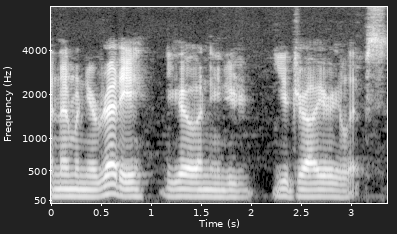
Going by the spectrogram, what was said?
And then when you're ready, you go and you, you draw your ellipse.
